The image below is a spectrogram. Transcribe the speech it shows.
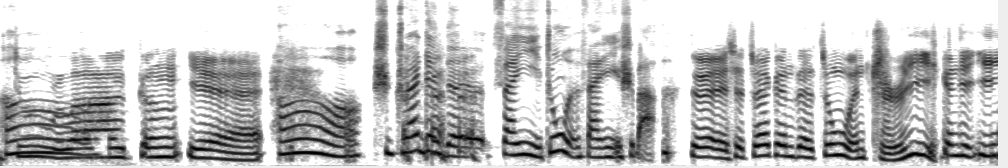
杜拉根耶。哦，是 dragon 的翻译，中文翻译是吧？对，是 dragon 的中文直译。根据音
